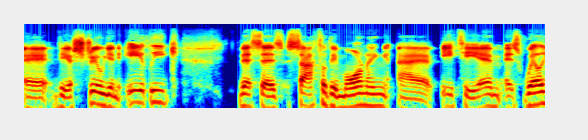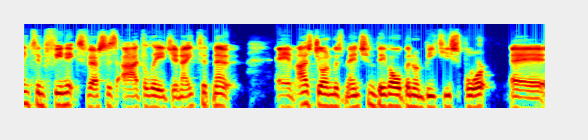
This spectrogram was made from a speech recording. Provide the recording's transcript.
uh, the Australian A League. This is Saturday morning, uh, 8 a.m. It's Wellington Phoenix versus Adelaide United. Now, um, as John was mentioned, they've all been on BT Sport uh,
